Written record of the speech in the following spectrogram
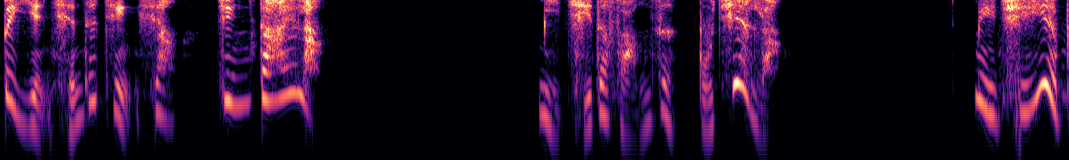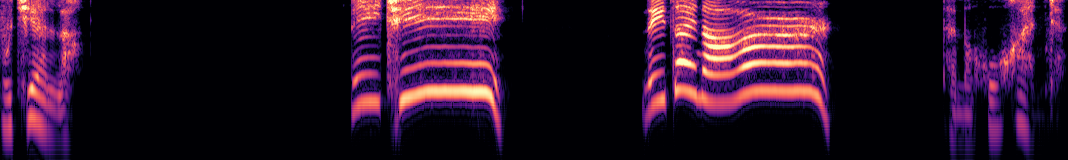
被眼前的景象惊呆了。米奇的房子不见了，米奇也不见了。米奇，你在哪儿？他们呼唤着。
